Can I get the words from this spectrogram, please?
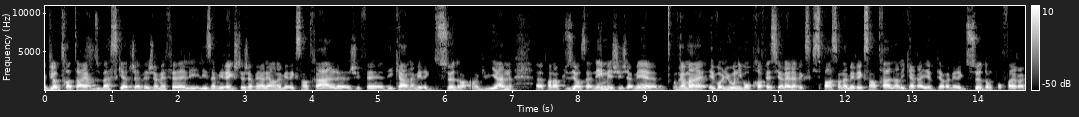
globetrotter du basket. J'avais jamais fait les, les Amériques, j'étais jamais allé en Amérique centrale. Euh, j'ai fait des camps en Amérique du Sud, en, Guyane, euh, pendant plusieurs années, mais j'ai jamais vraiment évolué au niveau professionnel avec ce qui se passe en Amérique centrale, dans les Caraïbes, puis en Amérique du Sud. Donc, pour faire un,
